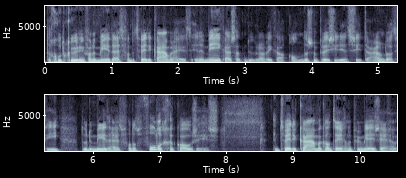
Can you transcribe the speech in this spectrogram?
de goedkeuring van de meerderheid van de Tweede Kamer heeft. In Amerika is dat natuurlijk radicaal anders. Een president zit daar omdat hij door de meerderheid van het volk gekozen is. Een Tweede Kamer kan tegen de premier zeggen:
